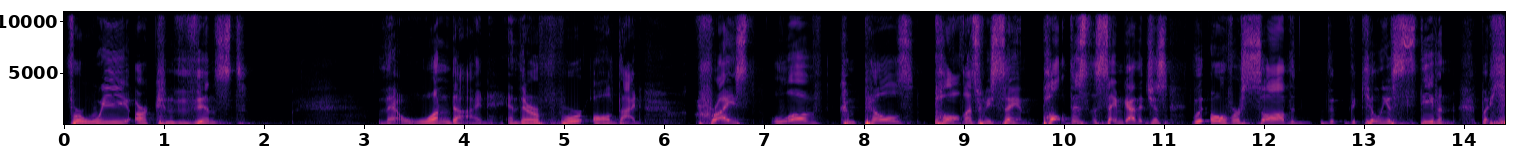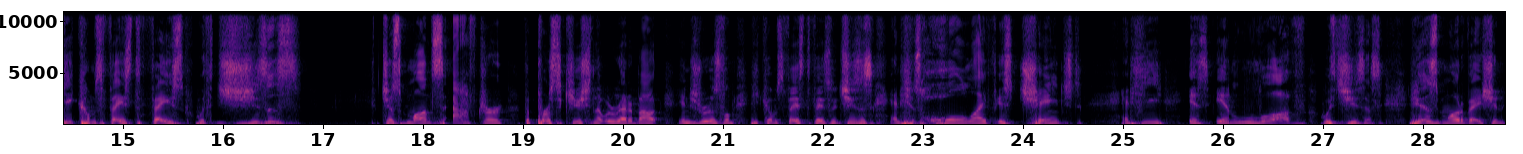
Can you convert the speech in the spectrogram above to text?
For we are convinced that one died, and therefore all died. Christ's love compels Paul. That's what he's saying. Paul, this is the same guy that just oversaw the, the, the killing of Stephen, but he comes face to face with Jesus just months after the persecution that we read about in Jerusalem. He comes face to face with Jesus, and his whole life is changed, and he is in love with Jesus. His motivation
